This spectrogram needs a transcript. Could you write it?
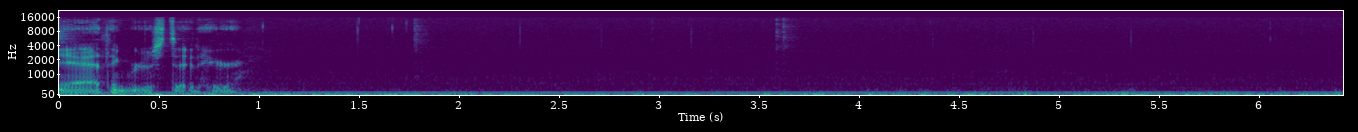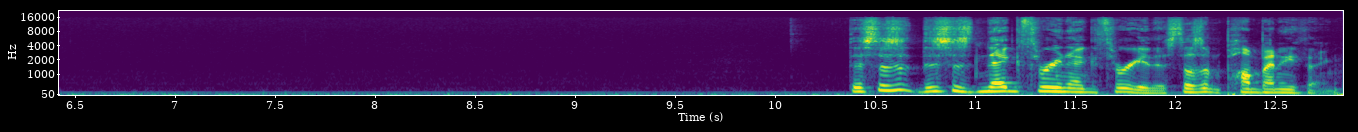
Yeah, I think we're just dead here. This is this is neg three neg three. This doesn't pump anything.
